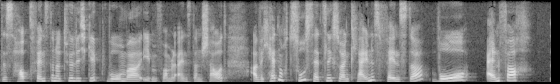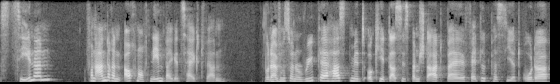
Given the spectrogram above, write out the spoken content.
das Hauptfenster natürlich gibt, wo man eben Formel 1 dann schaut. Aber ich hätte noch zusätzlich so ein kleines Fenster, wo einfach Szenen von anderen auch noch nebenbei gezeigt werden. Wo du einfach so einen Replay hast mit, okay, das ist beim Start bei Vettel passiert oder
